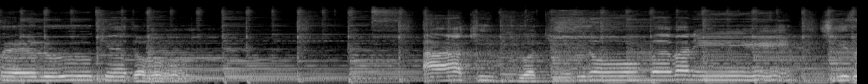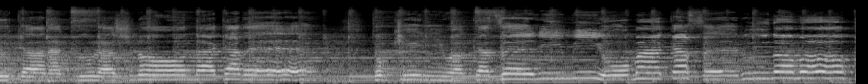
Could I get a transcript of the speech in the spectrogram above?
せるけどあ君は君のままに静かな暮らしの中で時には風に身を任せるのも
